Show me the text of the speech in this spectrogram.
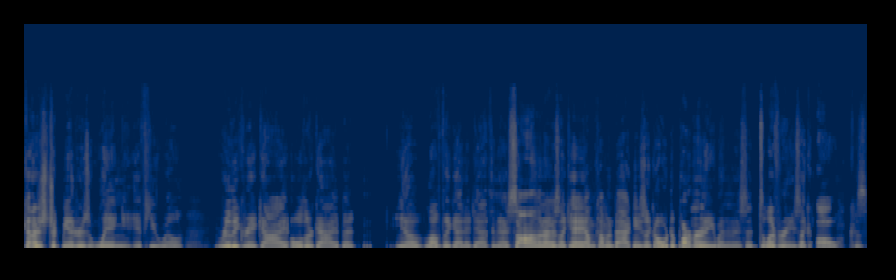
kind of just took me under his wing, if you will. Really great guy, older guy, but you know, love the guy to death. And I saw him and I was like, hey, I'm coming back. And he's like, oh, department are you in? And I said, delivery. And he's like, oh, because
